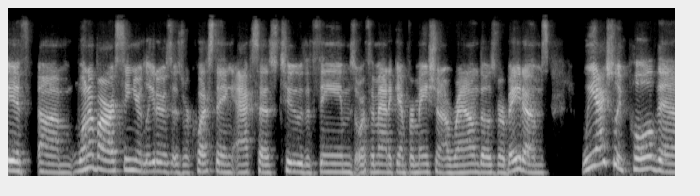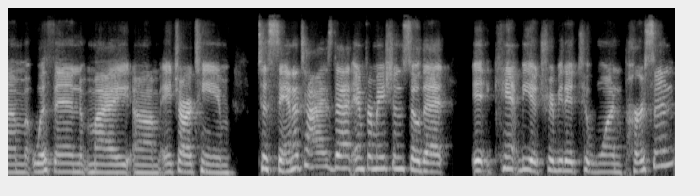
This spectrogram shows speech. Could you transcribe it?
if um, one of our senior leaders is requesting access to the themes or thematic information around those verbatims we actually pull them within my um, hr team to sanitize that information so that it can't be attributed to one person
